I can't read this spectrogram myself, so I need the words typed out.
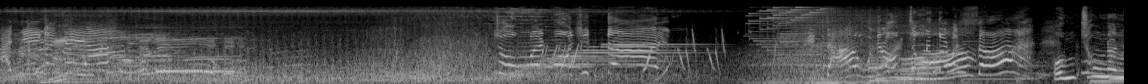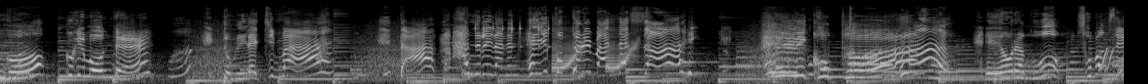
안녕히 가세요. 정말 멋있다. 나 오늘 엄청난 걸 봤어. 엄청난 거? 그게 뭔데? 놀라지 마. 나 하늘을 나는 헬리콥터를 만났어. 헬리콥터? 에어라고 소방서의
